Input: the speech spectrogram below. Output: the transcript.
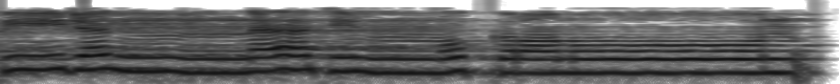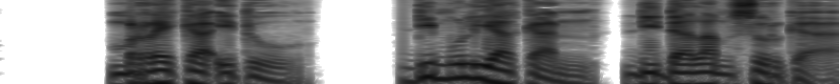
في جنات مكرمون mereka itu dimuliakan di dalam surga.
